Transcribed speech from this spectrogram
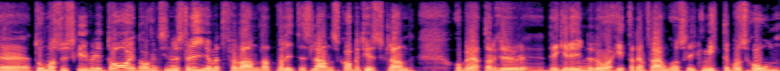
Eh, Thomas, du skriver idag i Dagens Industri om ett förvandlat politiskt landskap i Tyskland och berättar hur De Grüne då hittade en framgångsrik mittenposition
